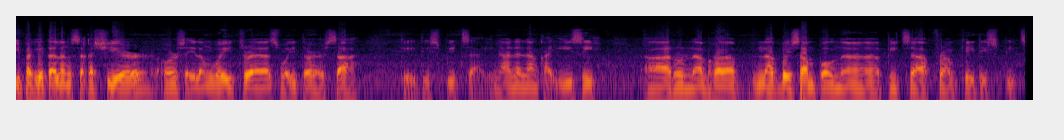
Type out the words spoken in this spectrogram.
ipakita lang sa cashier or sa ilang waitress, waiter sa Katie's Pizza. Inala lang ka easy. Uh, ron na maka nakboy sample na pizza from Katie's Pizza.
